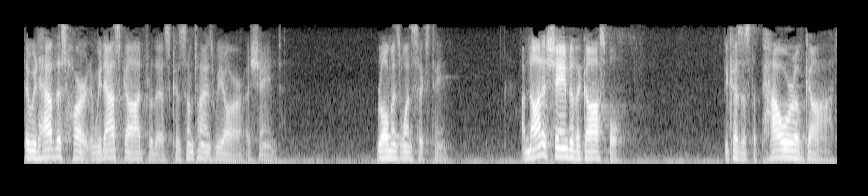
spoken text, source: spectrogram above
That we'd have this heart and we'd ask God for this because sometimes we are ashamed. Romans 1:16. I'm not ashamed of the gospel because it's the power of God.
